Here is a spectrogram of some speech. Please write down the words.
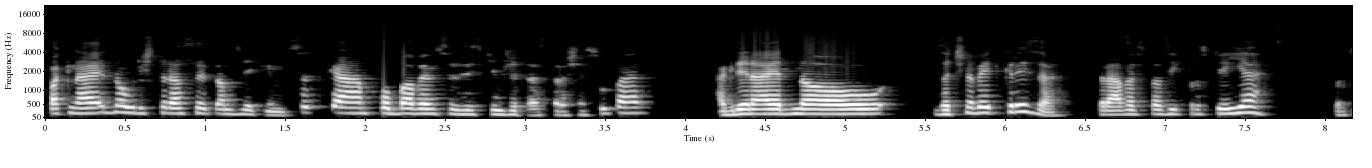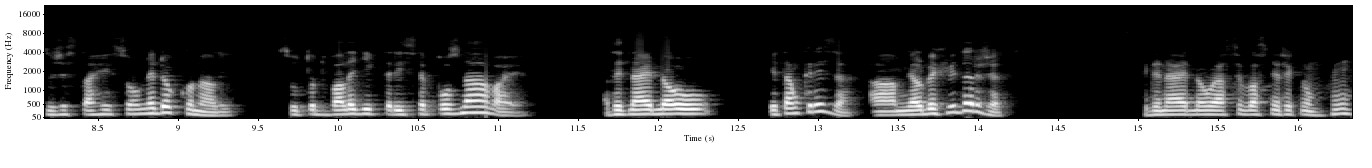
pak najednou, když teda se tam s někým setkám, pobavím se, zjistím, že to je strašně super. A kdy najednou začne být krize, která ve vztazích prostě je, protože vztahy jsou nedokonalý. Jsou to dva lidi, kteří se poznávají. A teď najednou je tam krize a měl bych vydržet. Kdy najednou já si vlastně řeknu, hm,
